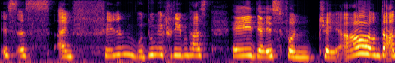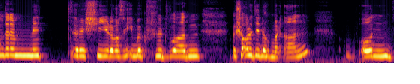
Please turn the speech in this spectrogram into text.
ist es ein Film, wo du mir geschrieben hast, hey, der ist von JR unter anderem mit Regie oder was auch immer geführt worden. Schau dir den nochmal an. Und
